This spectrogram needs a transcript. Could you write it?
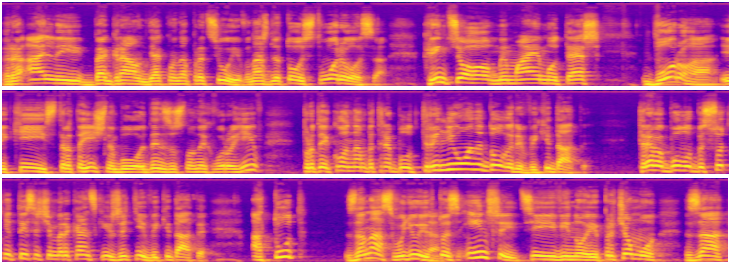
реальний бекграунд, як вона працює. Вона ж для того і створювалася. Крім цього, ми маємо теж ворога, який стратегічно був один з основних ворогів, проти якого нам би треба було трильйони доларів викидати. Треба було би сотні тисяч американських життів викидати. А тут за нас воює Да. хтось інший цією війною, причому за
